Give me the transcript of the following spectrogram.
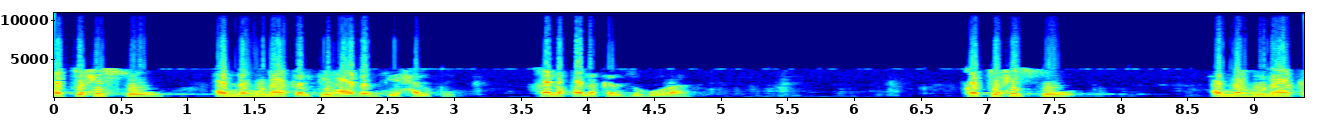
قد تحس أن هناك التهابا في حلقك. خلق لك الزهورات. قد تحس أن هناك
